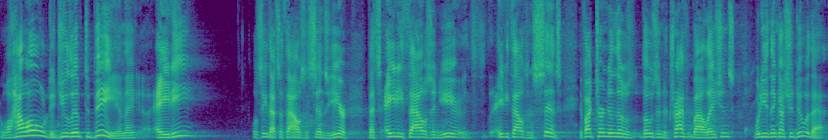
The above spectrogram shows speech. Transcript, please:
well, how old did you live to be? And they, 80? Well, see, that's a thousand sins a year. That's 80,000 years, 80,000 sins. If I turned in those, those into traffic violations, what do you think I should do with that?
